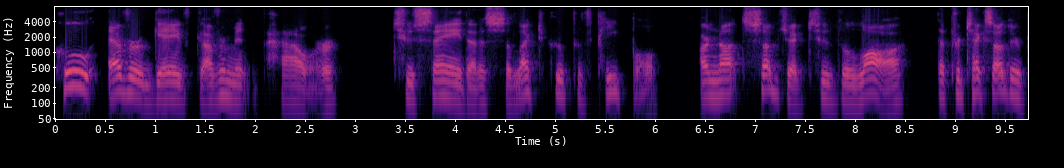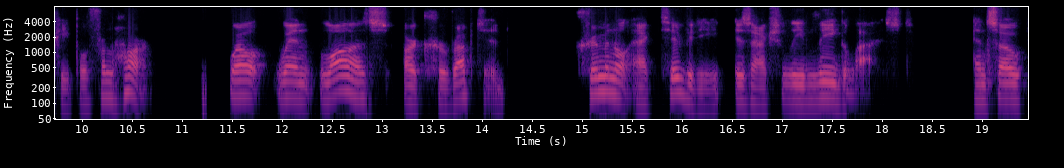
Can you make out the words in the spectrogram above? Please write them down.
Who ever gave government power to say that a select group of people are not subject to the law that protects other people from harm? Well, when laws are corrupted, criminal activity is actually legalized. And so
